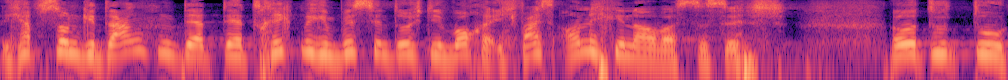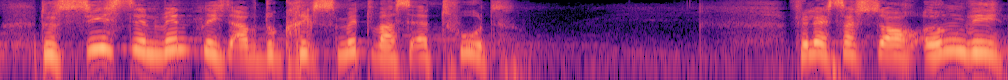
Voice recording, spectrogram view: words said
Ich habe so einen Gedanken, der, der trägt mich ein bisschen durch die Woche. Ich weiß auch nicht genau, was das ist. Du, du, du siehst den Wind nicht, aber du kriegst mit, was er tut. Vielleicht sagst du auch irgendwie,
